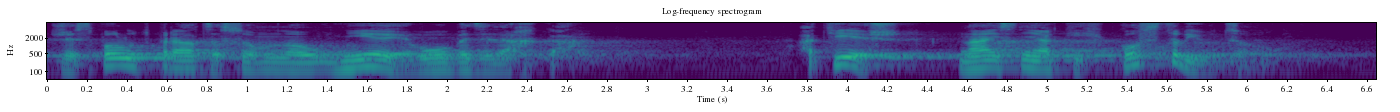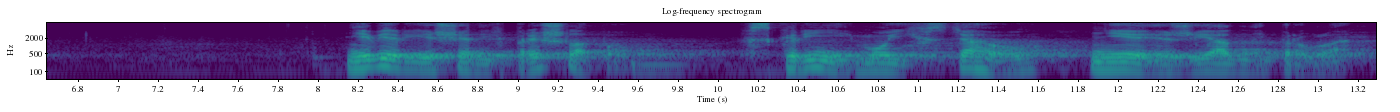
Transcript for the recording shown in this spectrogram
že spolupráca so mnou nie je vôbec ľahká. A tiež nájsť nejakých kostlivcov, nevyriešených prešlapov v skrini mojich vzťahov nie je žiadny problém.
